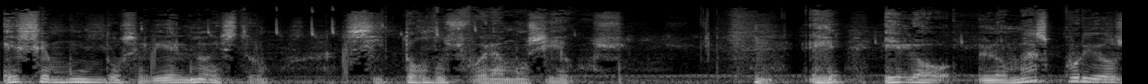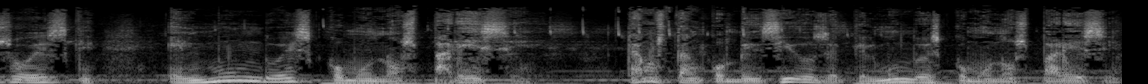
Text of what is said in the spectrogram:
ese mundo sería el nuestro si todos fuéramos ciegos. Eh, y lo, lo más curioso es que el mundo es como nos parece. Estamos tan convencidos de que el mundo es como nos parece,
